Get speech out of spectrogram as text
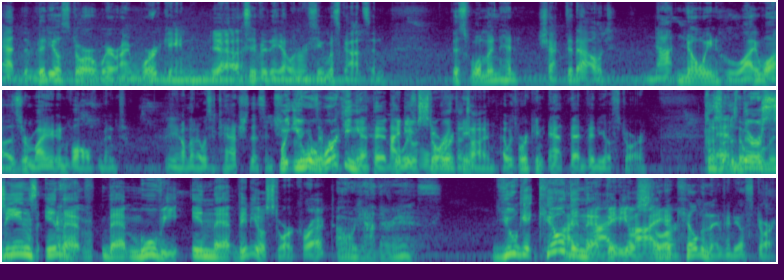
at the video store where I'm working, Yeah. Galaxy Video in Racine, Wisconsin. This woman had checked it out, not knowing who I was or my involvement, you know, that I was attached to this. And she But you were working at that video store at the time. I was working at that video store. Because the there are woman- scenes in that that movie in that video store, correct? Oh, yeah, there is. You get killed in that I- video I, store. I get killed in that video store.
